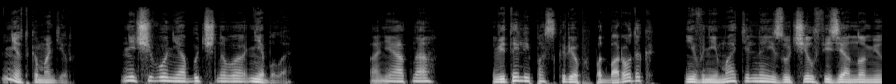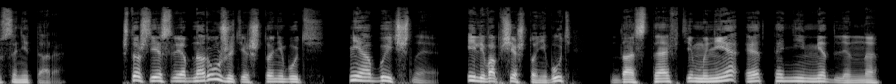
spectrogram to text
«Нет, командир. Ничего необычного не было. Понятно. Вителий поскреб подбородок и внимательно изучил физиономию санитара. Что ж, если обнаружите что-нибудь необычное или вообще что-нибудь, доставьте мне это немедленно.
